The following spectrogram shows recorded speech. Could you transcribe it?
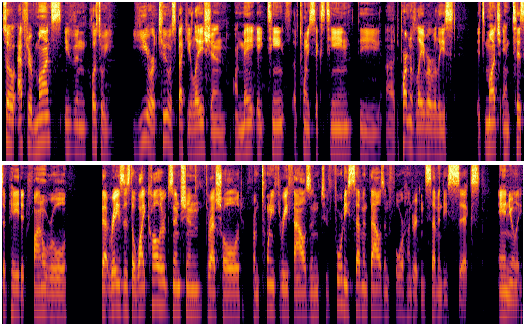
So, after months, even close to a year or two of speculation, on May 18th of 2016, the uh, Department of Labor released its much anticipated final rule that raises the white collar exemption threshold from 23,000 to 47,476 annually.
